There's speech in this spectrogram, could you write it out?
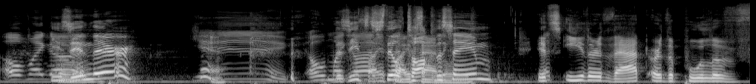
Oh my god. He's in there? Yeah. Oh my Does he god. still Sci-fi talk the family. same? It's either that or the pool of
